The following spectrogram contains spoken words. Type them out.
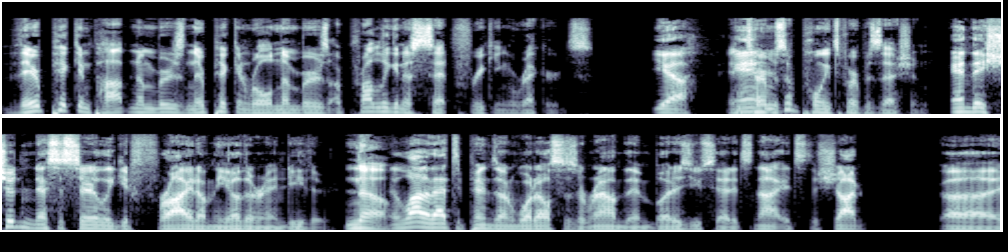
their pick and pop numbers and their pick and roll numbers are probably going to set freaking records Yeah. in and, terms of points per possession. and they shouldn't necessarily get fried on the other end either. No. And a lot of that depends on what else is around them. But as you said, it's not. It's the shot. Uh,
